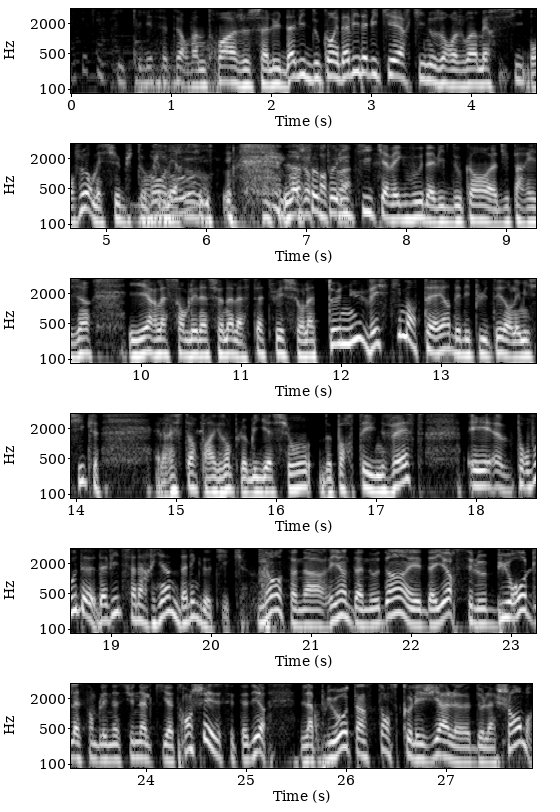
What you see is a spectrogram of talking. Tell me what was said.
Radio Classique. Il est 7h23, je salue David Doucan et David Abiquière qui nous ont rejoints. Merci. Bonjour messieurs plutôt. Bonjour. Merci. L'info politique avec vous David Doucan euh, du Parisien. Hier, l'Assemblée nationale a statué sur la tenue vestimentaire des députés dans l'hémicycle. Elle restaure par exemple l'obligation de porter une veste. Et euh, pour vous David, ça n'a rien d'anecdotique. Non, ça n'a rien d'anodin. Et d'ailleurs, c'est le bureau de l'Assemblée nationale qui a tranché, c'est-à-dire la plus haute instance collégiale de la Chambre,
